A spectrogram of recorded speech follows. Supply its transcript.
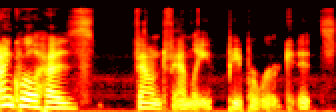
Inkwell has found family paperwork. It's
